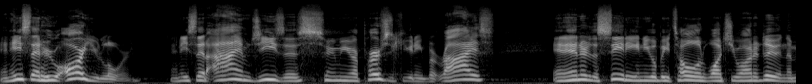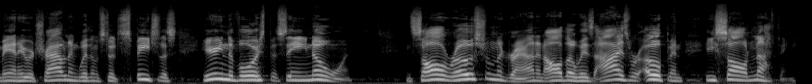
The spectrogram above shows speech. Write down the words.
And he said, Who are you, Lord? And he said, I am Jesus, whom you are persecuting. But rise and enter the city, and you will be told what you are to do. And the men who were traveling with him stood speechless, hearing the voice, but seeing no one. And Saul rose from the ground, and although his eyes were open, he saw nothing.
